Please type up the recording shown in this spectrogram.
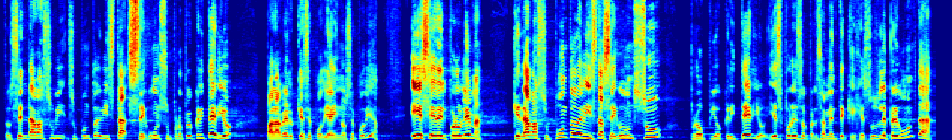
Entonces él daba su, punto de vista según su propio criterio para ver qué se podía y no se podía. Ese era el problema, que daba su punto de vista según su propio criterio. Y es por eso precisamente que Jesús le pregunta,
